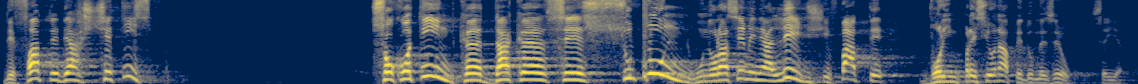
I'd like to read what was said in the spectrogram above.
de fapte de ascetism, socotind că dacă se supun unor asemenea legi și fapte, vor impresiona pe Dumnezeu să ierte.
